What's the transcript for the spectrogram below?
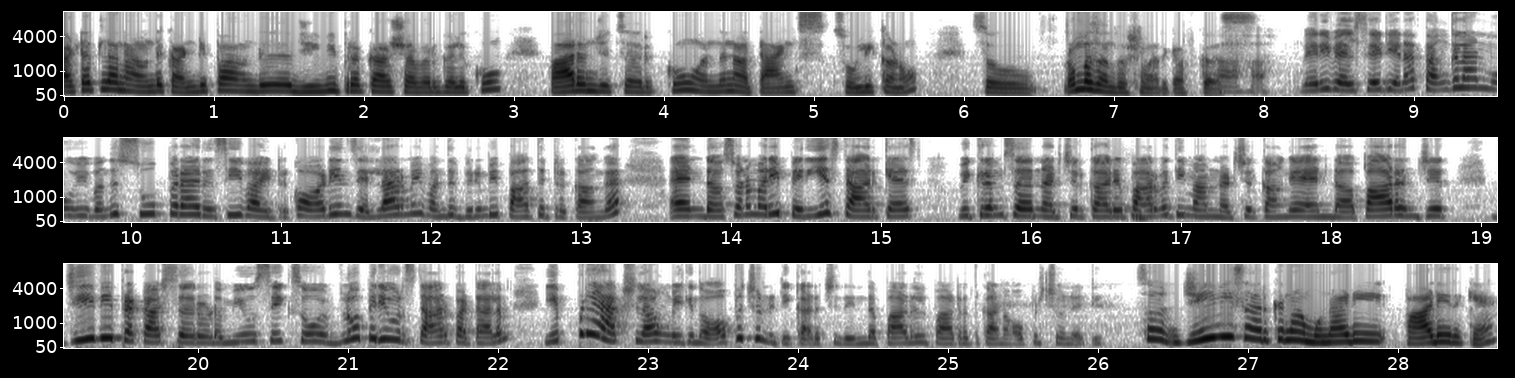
கட்டத்தில் நான் வந்து கண்டிப்பாக வந்து ஜிவி பிரகாஷ் அவர்களுக்கும் பாரஞ்சித் சாருக்கும் வந்து நான் தேங்க்ஸ் சொல்லிக்கணும். ஸோ ரொம்ப சந்தோஷமாக இருக்குது அஃப்கோர்ஸ் ஆஹா. வெரி வெல் செட் ஏன்னா தங்கலான் மூவி வந்து சூப்பராக ரிசீவ் ஆகிட்டு இருக்கு ஆடியன்ஸ் எல்லாருமே வந்து விரும்பி பார்த்துட்டு இருக்காங்க அண்ட் சொன்ன மாதிரி பெரிய ஸ்டார் கேஸ்ட் விக்ரம் சார் நடிச்சிருக்காரு பார்வதி மேம் நடிச்சிருக்காங்க அண்ட் பாரஞ்சித் ஜிவி பிரகாஷ் சாரோட மியூசிக் ஸோ இவ்வளோ பெரிய ஒரு ஸ்டார் பட்டாலும் எப்படி ஆக்சுவலாக உங்களுக்கு இந்த ஆப்பர்ச்சுனிட்டி கிடச்சிது? இந்த பாடல் பாடுறதுக்கான ஆப்பர்ச்சுனிட்டி ஸோ ஜிவி சாருக்கு நான் முன்னாடி பாடியிருக்கேன்.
